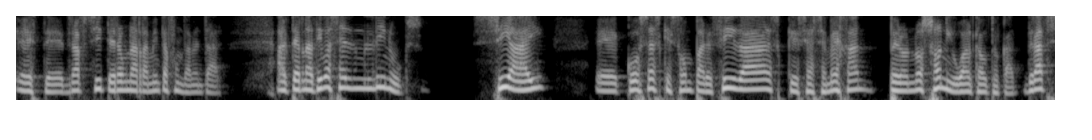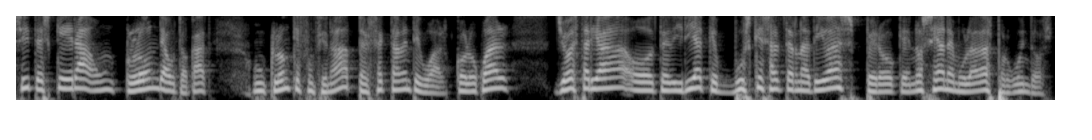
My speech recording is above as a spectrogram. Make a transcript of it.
este, DraftSheet era una herramienta fundamental. Alternativas en Linux, sí hay, eh, cosas que son parecidas, que se asemejan, pero no son igual que AutoCAD. DraftSheet es que era un clon de AutoCAD, un clon que funcionaba perfectamente igual, con lo cual yo estaría o te diría que busques alternativas, pero que no sean emuladas por Windows.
